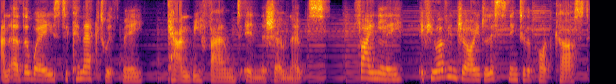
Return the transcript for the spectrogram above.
and other ways to connect with me can be found in the show notes. Finally, if you have enjoyed listening to the podcast,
